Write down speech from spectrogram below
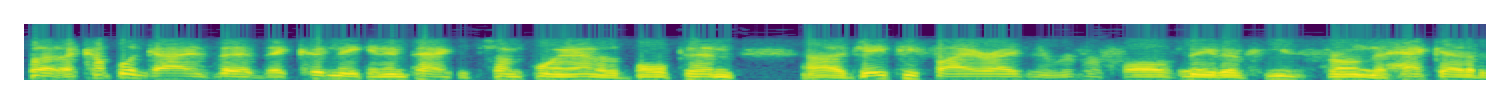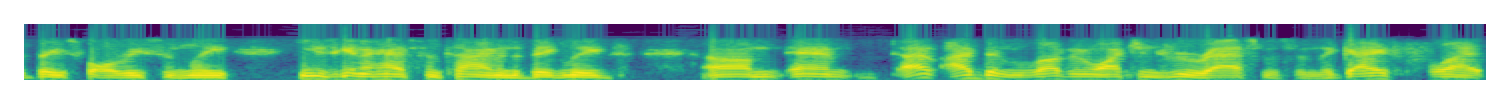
But a couple of guys that, that could make an impact at some point out of the bullpen. Uh, JP Feyereisen, a River Falls native, he's thrown the heck out of the baseball recently. He's going to have some time in the big leagues. Um, and I, I've been loving watching Drew Rasmussen. The guy flat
